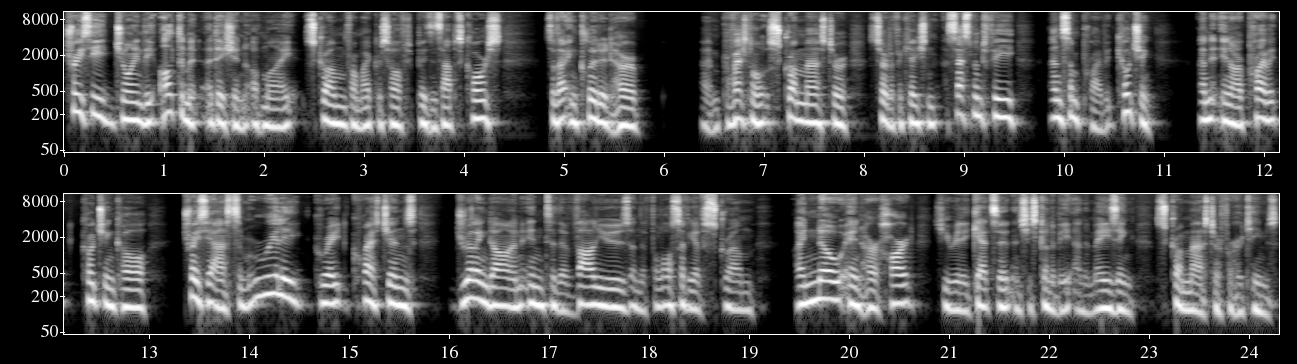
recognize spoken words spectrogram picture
Tracy joined the ultimate edition of my Scrum for Microsoft Business Apps course, so that included her um, professional Scrum Master certification assessment fee and some private coaching. And in our private coaching call, Tracy asked some really great questions drilling down into the values and the philosophy of Scrum. I know in her heart she really gets it and she's going to be an amazing Scrum Master for her teams.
